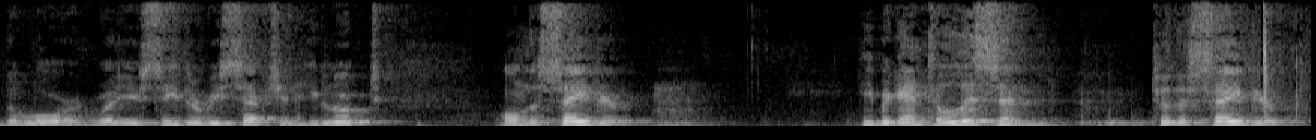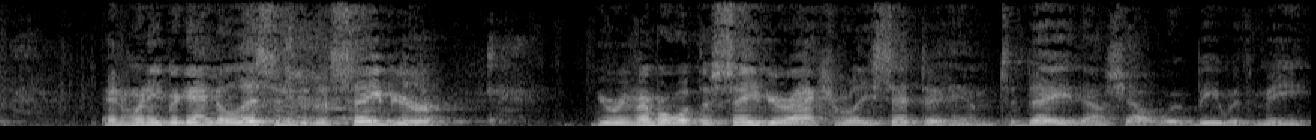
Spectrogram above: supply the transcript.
the Lord. Well, you see the reception. He looked on the Savior. He began to listen to the Savior. And when he began to listen to the Savior, you remember what the Savior actually said to him Today thou shalt be with me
